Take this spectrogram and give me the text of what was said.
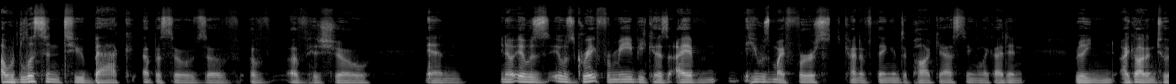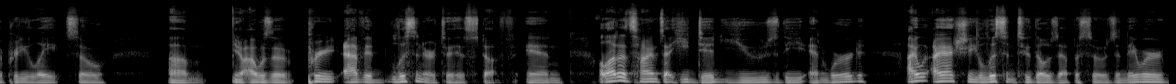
I would listen to back episodes of of of his show and you know it was it was great for me because I have he was my first kind of thing into podcasting like I didn't really I got into it pretty late so um you know I was a pretty avid listener to his stuff and a lot of the times that he did use the n word I I actually listened to those episodes and they were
